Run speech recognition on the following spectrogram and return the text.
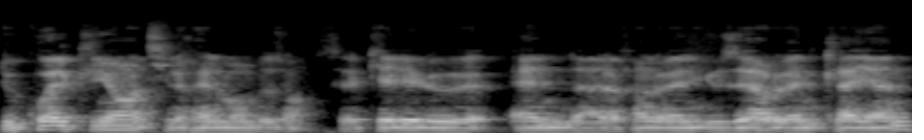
de quoi le client a-t-il réellement besoin? Quel est le end, à la fin, le end user, le end client?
